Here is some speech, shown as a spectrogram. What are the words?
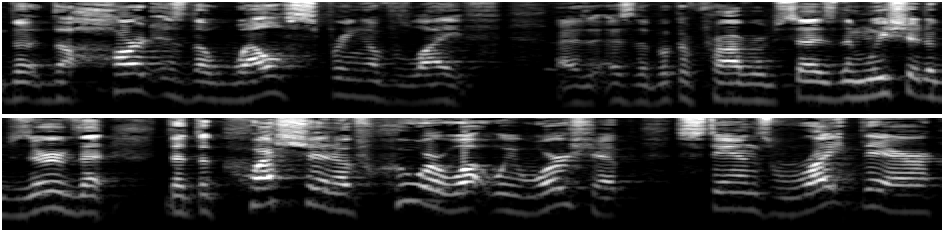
the, the heart is the wellspring of life, as, as the book of Proverbs says, then we should observe that, that the question of who or what we worship stands right there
